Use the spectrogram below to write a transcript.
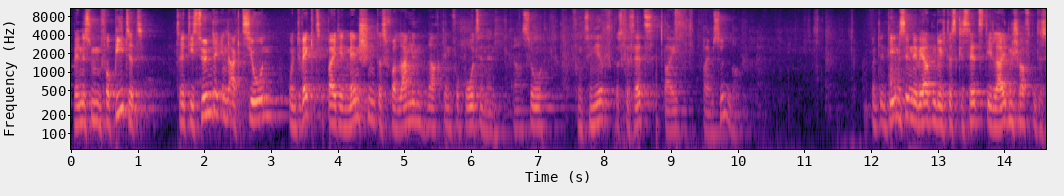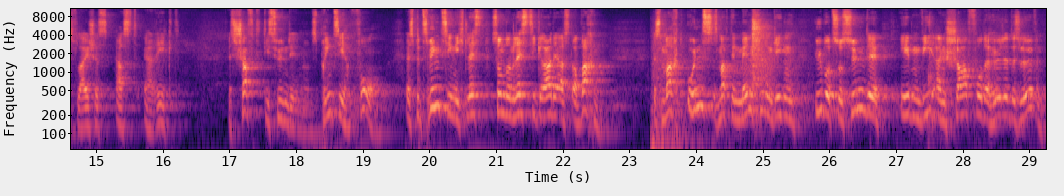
Wenn es nun verbietet, tritt die Sünde in Aktion und weckt bei den Menschen das Verlangen nach dem Verbotenen. Ja, so funktioniert das Gesetz bei, beim Sünder. Und in dem Sinne werden durch das Gesetz die Leidenschaften des Fleisches erst erregt. Es schafft die Sünde in uns, bringt sie hervor. Es bezwingt sie nicht, lässt, sondern lässt sie gerade erst erwachen. Es macht uns, es macht den Menschen gegenüber zur Sünde eben wie ein Schaf vor der Höhle des Löwen.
